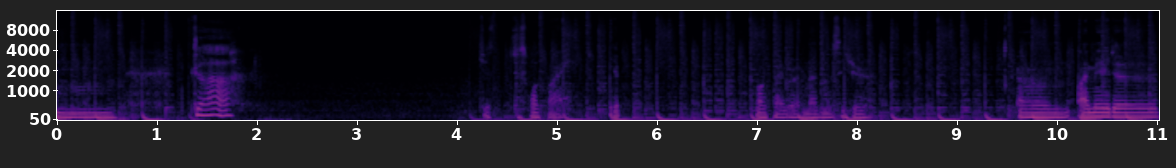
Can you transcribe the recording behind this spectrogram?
Mm, duh. Just, just walk by. Yep. Walk by, bro. Not gonna sit here. Um, I made a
